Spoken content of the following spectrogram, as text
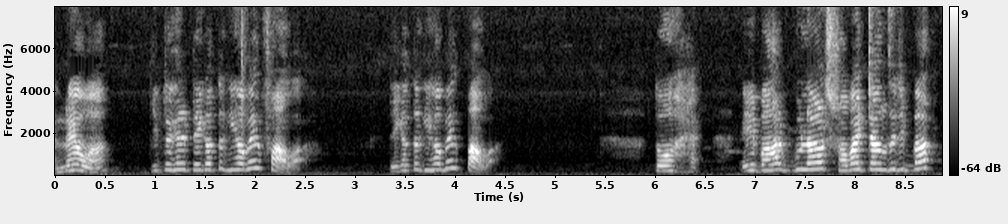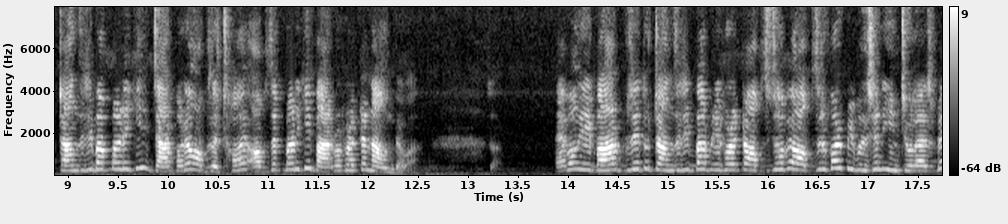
নেওয়া কিন্তু এখানে টেক অর্থ কি হবে? পাওয়া টেক অর্থ কি হবে? পাওয়া তো হ্যাঁ, এই বার্বগুলার সবাই ট্রানজিটিভ বার্ব ট্রানজিটিভ বার্ব মানে কি? যার পরে অবজেক্ট হয়। অবজেক্ট মানে কি? বারবার পর একটা নাউন দেওয়া। এবং এই বার্ব যেহেতু ট্রানজিটিভ বার্ব এরপর একটা অবজেক্ট হবে। অবজেক্টের পর প্রিপোজিশন ইন চলে আসবে।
